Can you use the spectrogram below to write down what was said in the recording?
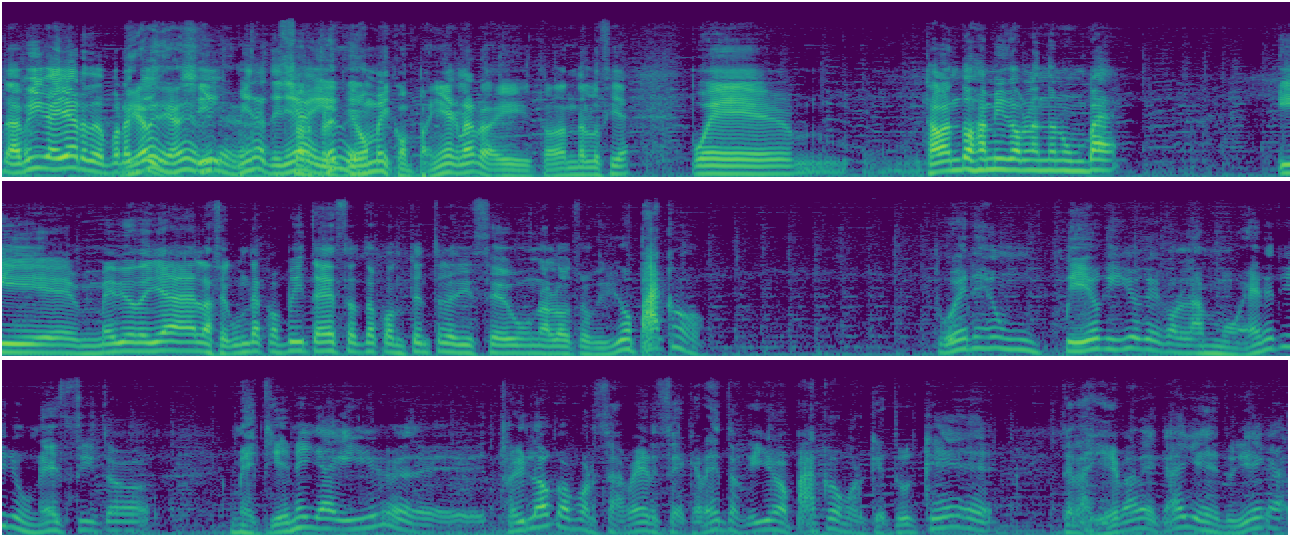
David Gallardo, por aquí. Dígame, sí, mira, tenía Sorprende. yo mi compañía, claro, y toda Andalucía. Pues estaban dos amigos hablando en un bar y en medio de ya la segunda copita, esto todo contento, le dice uno al otro, yo, Paco, tú eres un tío que yo que con las mujeres tiene un éxito. Me tiene ya aquí, eh, estoy loco por saber secreto que yo, Paco, porque tú es que te la llevas de calle, tú llegas,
